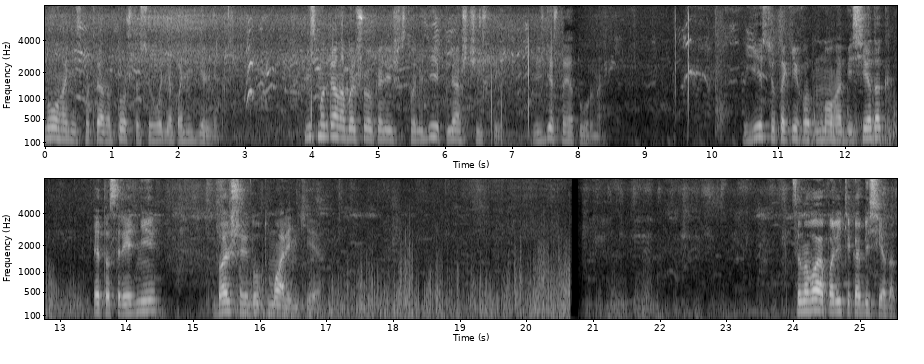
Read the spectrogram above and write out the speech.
много, несмотря на то, что сегодня понедельник. Несмотря на большое количество людей, пляж чистый. Везде стоят урны. Есть вот таких вот много беседок. Это средние. Дальше идут маленькие. Ценовая политика беседок.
